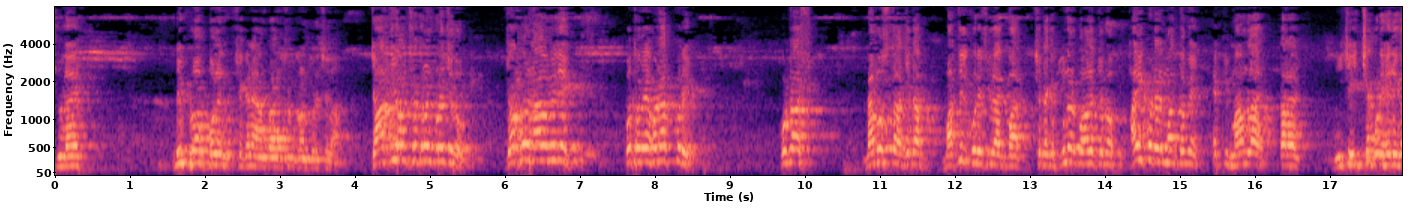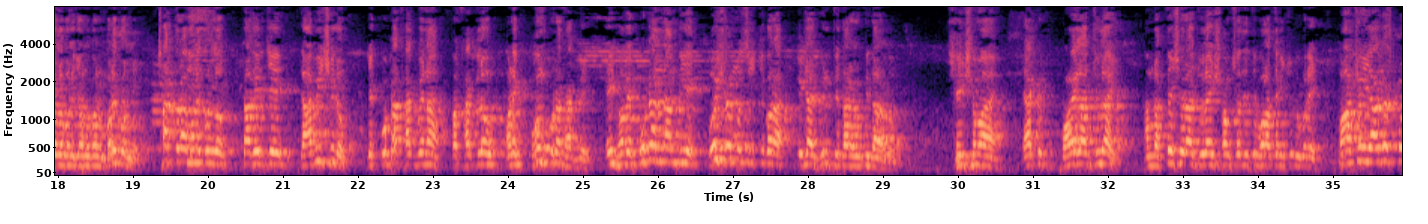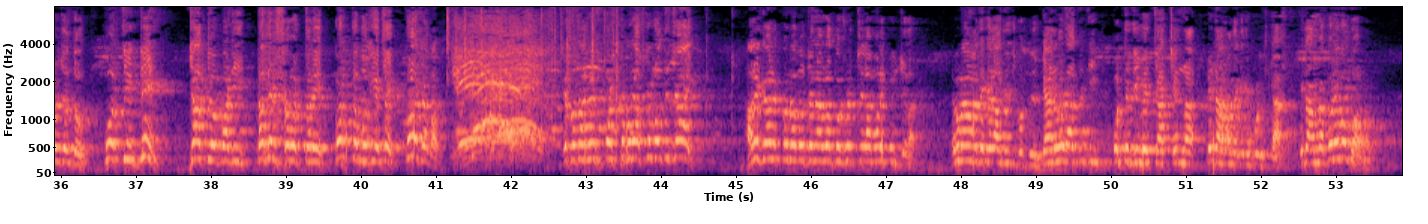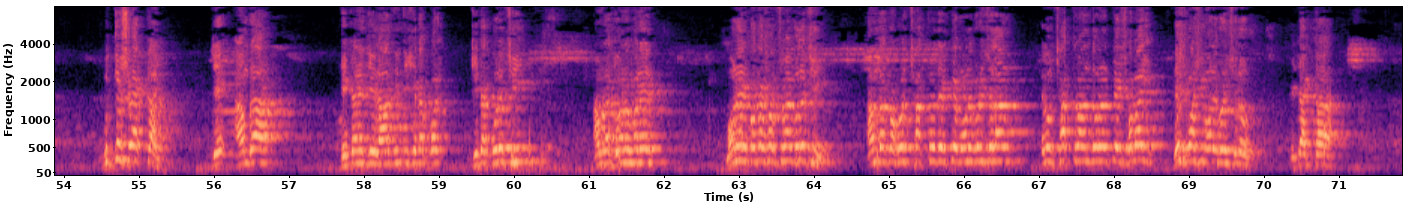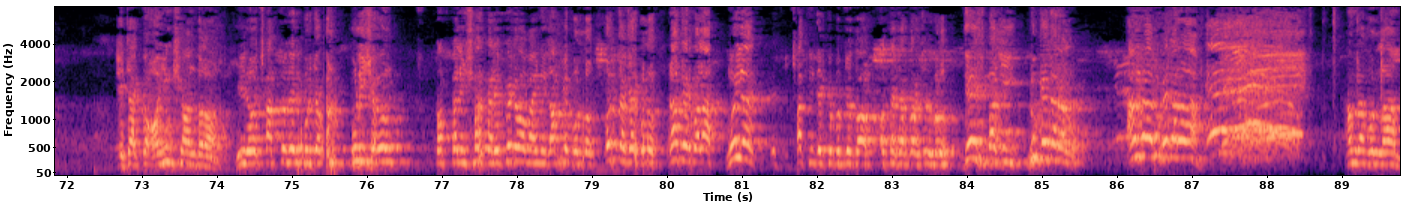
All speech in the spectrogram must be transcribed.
জুলাই বিপ্লব বলেন, সেখানে আমরা অংশগ্রহণ করেছিলাম। জাতীয় অংশগ্রহণ করেছিল। যখন আওয়ামী লীগ প্রথমে হঠাৎ করে কোটা ব্যবস্থা যেটা বাতিল করেছিল একবার, সেটাকে পুনর্বহালের জন্য হাইকোর্টের মাধ্যমে একটি মামলায় তারা নিচে ইচ্ছা করে হেরে গেল বলে জনগণ মনে করল। ছাত্ররা মনে করল, তাদের যে দাবি ছিল যে কোটা থাকবে না বা থাকলেও অনেক কম কোটা থাকবে, এইভাবে কোটার নাম দিয়ে বৈষম্য সৃষ্টি করা, এটার বিরুদ্ধে তারা উঠে দাঁড়াল। সেই সময় এক পয়লা জুলাই, আমরা তেসরা জুলাই সংসদে বলা থেকে শুরু করে পাঁচই আগস্ট পর্যন্ত প্রত্যেক দিন জাতীয় পার্টি তাদের সমর্থনে বক্তব্য দিয়েছে জবাব এ কথা আমি স্পষ্ট করে আজকে বলতে চাই। আরেক আরেক কথা বলছেন, আমরা দোষর ছিলাম, অনেক ছিলাম। এবং আমাদেরকে রাজনীতি করতে কেন রাজনীতি করতে দিবে চাচ্ছেন না, এটা আমাদের কাছে পরিষ্কার। এটা আমরা করে বলব আমরা উদ্দেশ্য একটাই, যে আমরা এখানে যে রাজনীতি, সেটা যেটা করেছি, আমরা জনগণের মনের কথা সবসময় বলেছি। আমরা তখন ছাত্রদেরকে মনে করেছিলাম এবং ছাত্র আন্দোলনকে সবাই দেশবাসী মনে করেছিল। এটা একটা এটা একটা অহিংস আন্দোলন। নিরীহ ছাত্রদের উপর যখন পুলিশ এবং তৎকালীন সরকারের পেটোয়া বাহিনী লাফিয়ে পড়ল, অত্যাচার করল, রাতের বেলা মহিলা ছাত্রীদেরকে পর্যন্ত অত্যাচার করা শুরু করল, দেশবাসী রুখে দাঁড়াল। আমরা রুখে দাঁড়ালাম। আমরা বললাম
